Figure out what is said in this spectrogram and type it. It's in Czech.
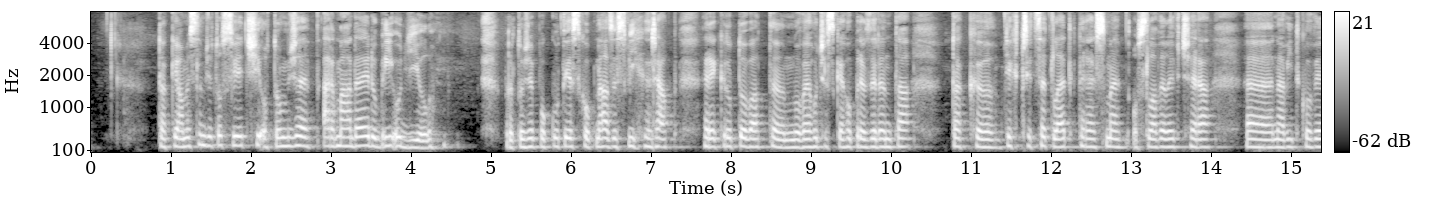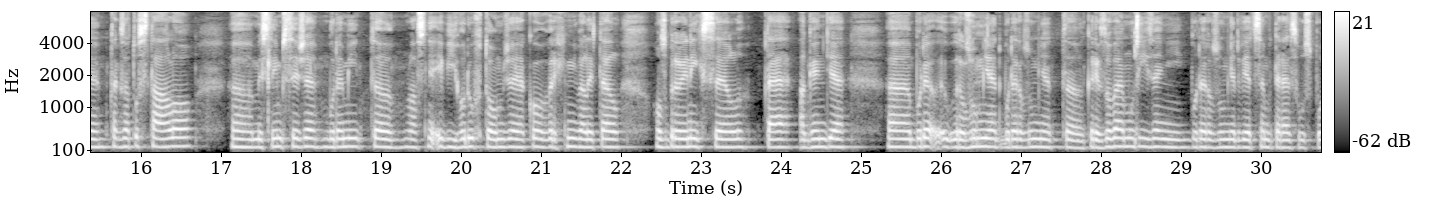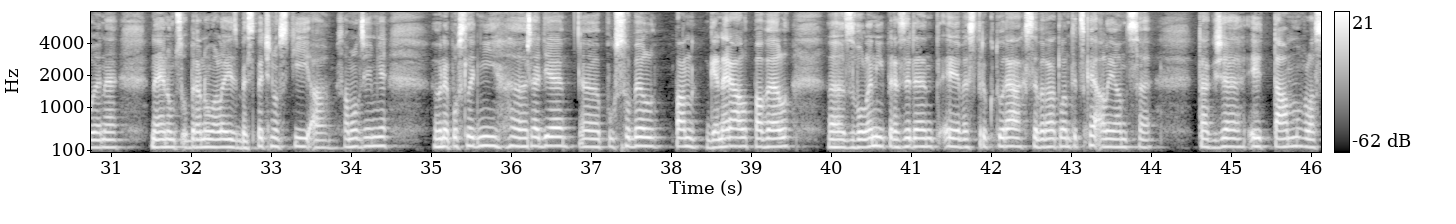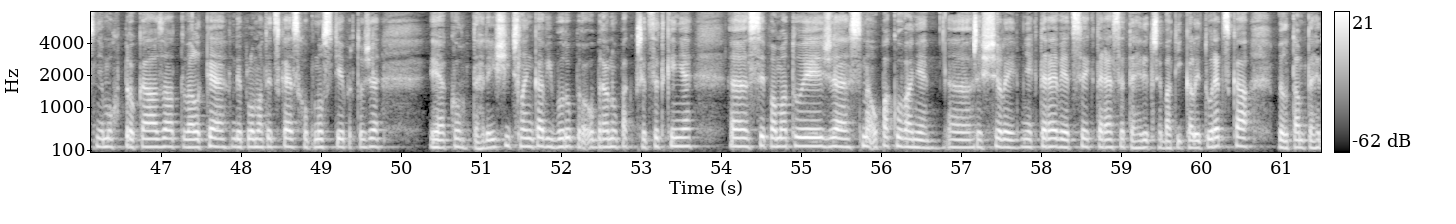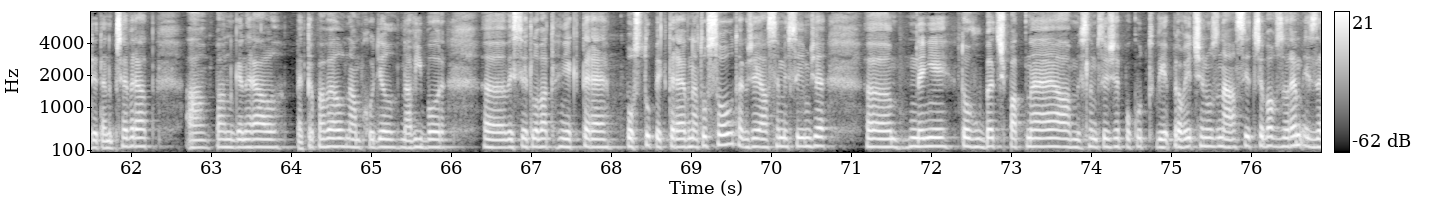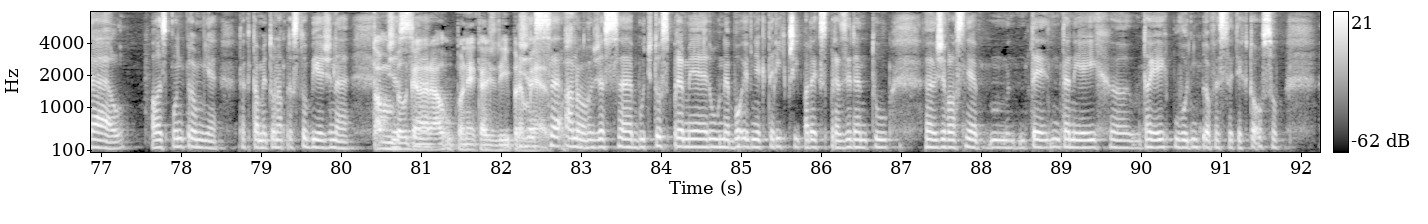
Tak já myslím, že to svědčí o tom, že armáda je dobrý oddíl, protože pokud je schopná ze svých řad rekrutovat nového českého prezidenta, tak eh, těch 30 let, které jsme oslavili včera eh, na Vítkově, tak za to stálo. Eh, myslím si, že bude mít vlastně i výhodu v tom, že jako vrchní velitel ozbrojených sil té agendě Eh, bude rozumět, bude rozumět eh, krizovému řízení, bude rozumět věcem, které jsou spojené nejenom s obranou, ale i s bezpečností. A samozřejmě v neposlední eh, řadě působil pan generál Pavel, zvolený prezident i ve strukturách Severoatlantické aliance, takže i tam vlastně mohl prokázat velké diplomatické schopnosti, protože jako tehdejší členka výboru pro obranu, pak předsedkyně, eh, si pamatuji, že jsme opakovaně eh, řešili některé věci, které se tehdy třeba týkaly Turecka. Byl tam tehdy ten převrat a pan generál Petr Pavel nám chodil na výbor eh, vysvětlovat některé postupy, které v NATO jsou, takže já si myslím, že není to vůbec špatné a myslím si, že pokud pro většinu z nás je třeba vzorem Izrael, alespoň pro mě, tak tam je to naprosto běžné. Tam byl se, generál úplně každý premiér. Že se, ano, že se buď to z premiérů, nebo i v některých případech z prezidentů, eh, že vlastně mm, ty, ten jejich, eh, ta jejich původní profese těchto osob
